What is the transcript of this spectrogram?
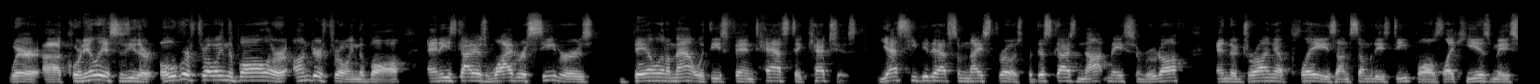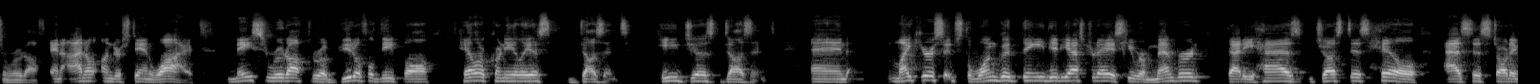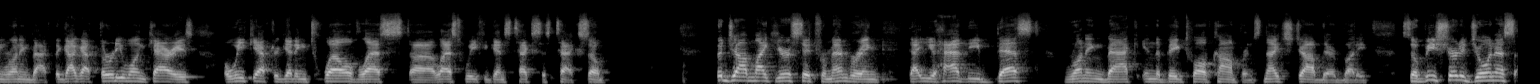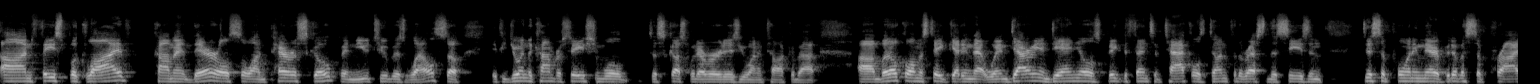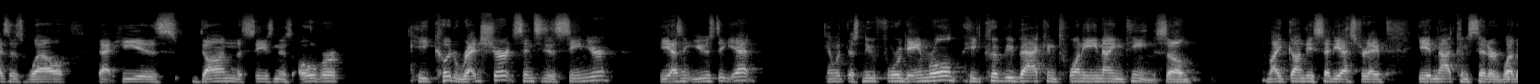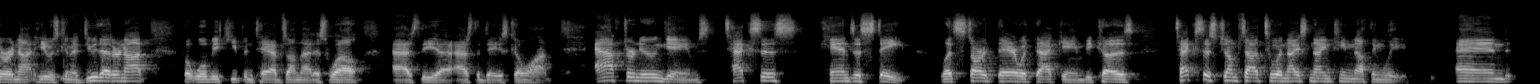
where uh, Cornelius is either overthrowing the ball or underthrowing the ball, and he's got his wide receivers bailing him out with these fantastic catches. Yes, he did have some nice throws, but this guy's not Mason Rudolph, and they're drawing up plays on some of these deep balls like he is Mason Rudolph, and I don't understand why. Mason Rudolph threw a beautiful deep ball. Taylor Cornelius doesn't. He just doesn't. And Mike Yurcich, the one good thing he did yesterday is he remembered that he has Justice Hill as his starting running back. The guy got 31 carries a week after getting 12 last uh, last week against Texas Tech. So good job, Mike Yurcich, remembering that you had the best running back in the Big 12 conference. Nice job there, buddy. So be sure to join us on Facebook Live comment there, also on Periscope and YouTube as well. So if you join the conversation, we'll discuss whatever it is you want to talk about. Um, but Oklahoma State getting that win. Darrion Daniels, big defensive tackles, done for the rest of the season. Disappointing there, a bit of a surprise as well that he is done. The season is over. He could redshirt since he's a senior. He hasn't used it yet. And with this new four game rule, he could be back in 2019. So Mike Gundy said yesterday he had not considered whether or not he was going to do that or not, but we'll be keeping tabs on that as well as the uh, as the days go on. Afternoon games: Texas, Kansas State. Let's start there with that game because Texas jumps out to a nice 19 nothing lead, and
